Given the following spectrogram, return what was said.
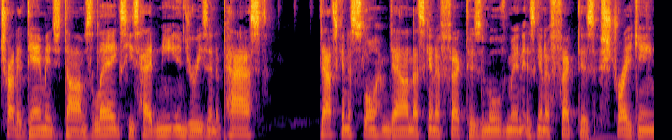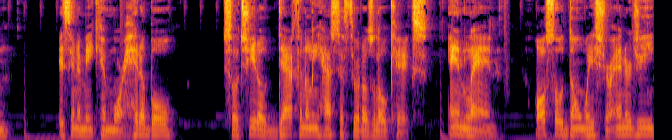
try to damage Dom's legs. He's had knee injuries in the past. That's going to slow him down. That's going to affect his movement. It's going to affect his striking. It's going to make him more hittable. So Chito definitely has to throw those low kicks and land. Also, don't waste your energy.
